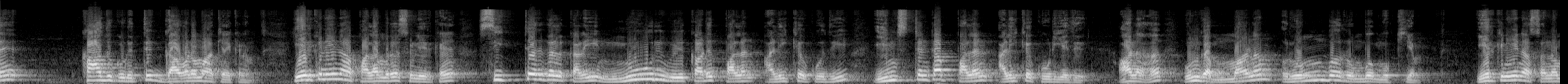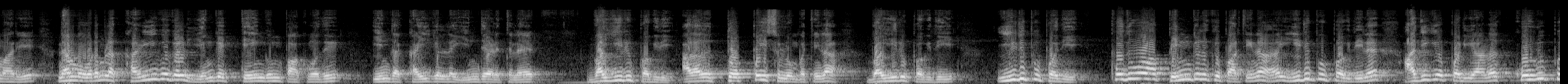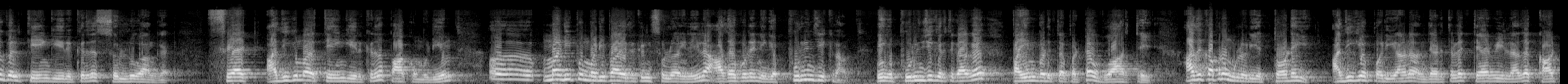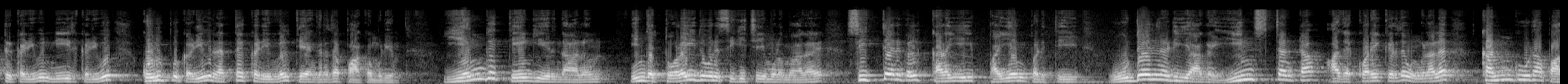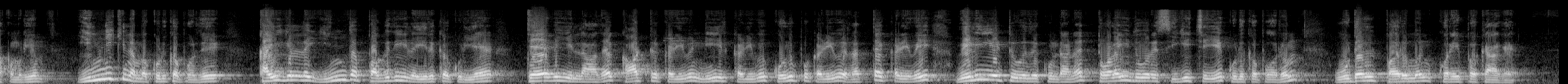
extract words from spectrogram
காது கொடுத்து கவனமாக கேட்கணும். ஏற்கனவே நான் பலமுறை சொல்லியிருக்கேன் சித்தர்கள் கலை நூறு விழுக்காடு பலன் அளிக்கக்கூடிய இன்ஸ்டண்டாக பலன் அளிக்கக்கூடியது. ஆனால் உங்கள் மனம் ரொம்ப ரொம்ப முக்கியம். ஏற்கனவே நான் சொன்ன மாதிரி நம்ம உடம்புல கழிவுகள் எங்கே தேங்கும் பார்க்கும்போது இந்த கைகளில் இந்த இடத்துல வயிறு பகுதி அதாவது தொப்பை சொல்லுவோம் பார்த்தீங்களா? வயிறு பகுதி இடுப்பு பகுதி பொதுவாக பெண்களுக்கு பார்த்தீங்கன்னா இடுப்பு பகுதியில் அதிகப்படியான கொழுப்புகள் தேங்கி இருக்கிறத சொல்லுவாங்க. ஃபேட் அதிகமாக தேங்கி இருக்கிறத பார்க்க முடியும். மடிப்பு மடிப்பாக இருக்குன்னு சொல்லுவாங்க இல்லைங்களா? அதை கூட நீங்கள் புரிஞ்சிக்கலாம். நீங்கள் புரிஞ்சுக்கிறதுக்காக பயன்படுத்தப்பட்ட வார்த்தை. அதுக்கப்புறம் உங்களுடைய தொடை அதிகப்படியான அந்த இடத்துல தேவையில்லாத காற்று கழிவு நீர் கழிவு கொழுப்பு கழிவு இரத்த கழிவுகள் தேங்குறத பார்க்க முடியும். எங்கே தேங்கி இருந்தாலும் இந்த தொலைதூர சிகிச்சை மூலமாக சித்தர்கள் கலையை பயன்படுத்தி உடனடியாக இன்ஸ்டண்ட்டாக அதை குறைக்கிறத உங்களால் கண்கூடாக பார்க்க முடியும். இன்னைக்கு நம்ம கொடுக்க போகிறது கைகளில் இந்த பகுதியில் இருக்கக்கூடிய தேவையில்லாத காற்று கழிவு நீர் கழிவு கொழுப்பு கழிவு இரத்த கழிவை வெளியேற்றுவதற்குண்டான தொலைதூர சிகிச்சையை கொடுக்க போகிறோம் உடல் பருமன் குறைப்புக்காக.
